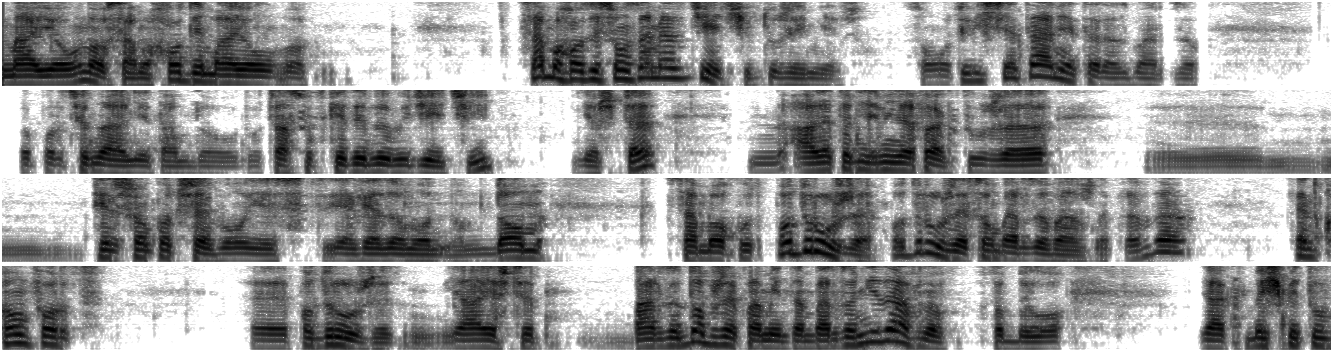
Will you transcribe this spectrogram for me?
mają, no samochody mają, no, samochody są zamiast dzieci w dużej mierze. Są oczywiście tanie teraz bardzo, proporcjonalnie tam do, do czasów, kiedy były dzieci jeszcze, ale to nie zmienia faktu, że pierwszą potrzebą jest, jak wiadomo, no, dom, samochód, podróże. Podróże są bardzo ważne, prawda? Ten komfort e, podróży. Ja jeszcze bardzo dobrze pamiętam, bardzo niedawno to było, jak myśmy tu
